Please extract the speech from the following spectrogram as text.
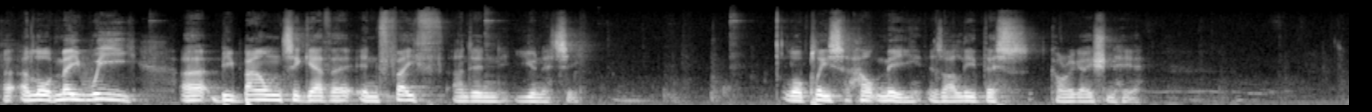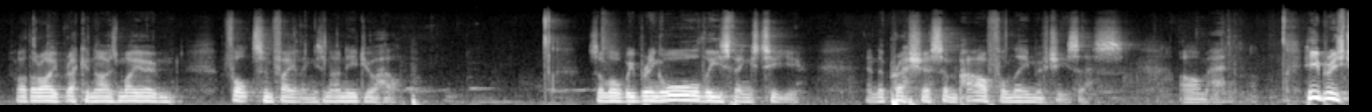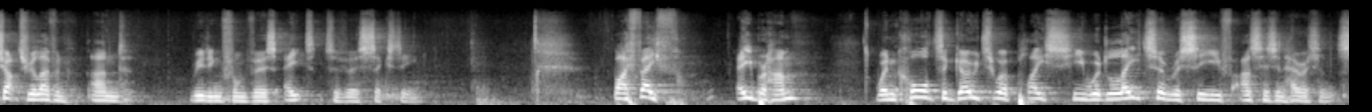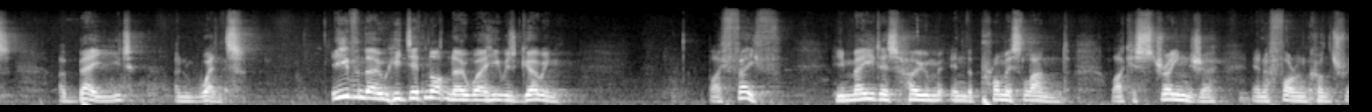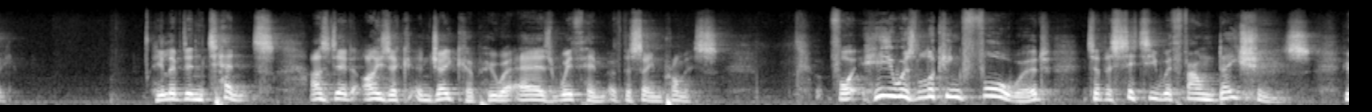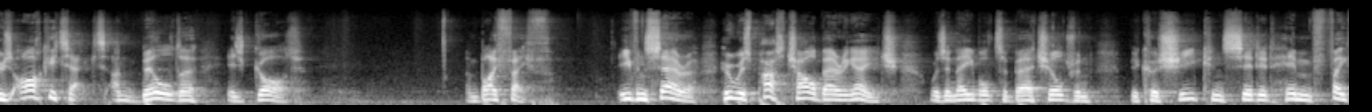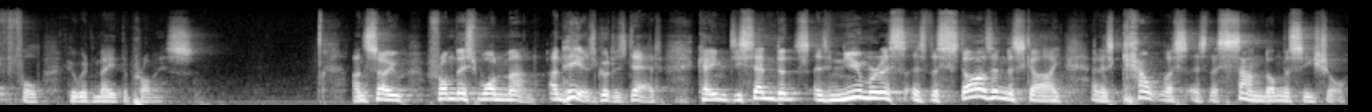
Uh, and Lord, may we uh, be bound together in faith and in unity. Lord, please help me as I lead this congregation here. Father, I recognize my own faults and failings, and I need your help. So, Lord, we bring all these things to you in the precious and powerful name of Jesus. Amen. Hebrews chapter 11 and reading from verse 8 to verse 16. By faith, Abraham, when called to go to a place he would later receive as his inheritance, obeyed and went, even though he did not know where he was going. By faith, he made his home in the promised land like a stranger in a foreign country. He lived in tents, as did Isaac and Jacob, who were heirs with him of the same promise. For he was looking forward to the city with foundations, whose architect and builder is God. And by faith, even Sarah, who was past childbearing age, was enabled to bear children because she considered him faithful who had made the promise. And so, from this one man, and he as good as dead, came descendants as numerous as the stars in the sky and as countless as the sand on the seashore.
